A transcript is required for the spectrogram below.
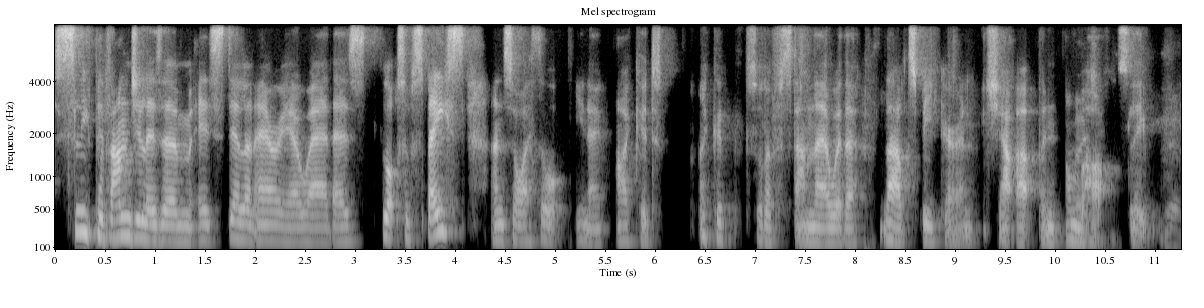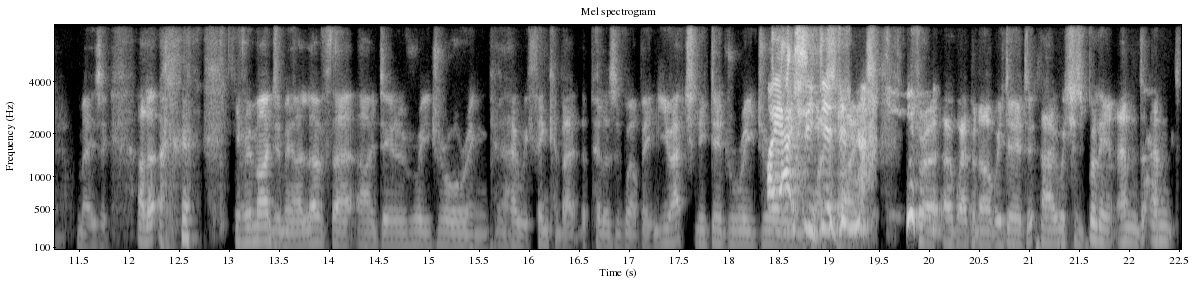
sleep evangelism is still an area where there's lots of space. And so i thought you know i could I could sort of stand there with a loudspeaker and shout up and on amazing. behalf of sleep. Yeah, amazing. Lo- you reminded me. I love that idea of redrawing how we think about the pillars of well-being. You actually did redraw. I actually did for a, a, webinar we did, uh, which is brilliant, and and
